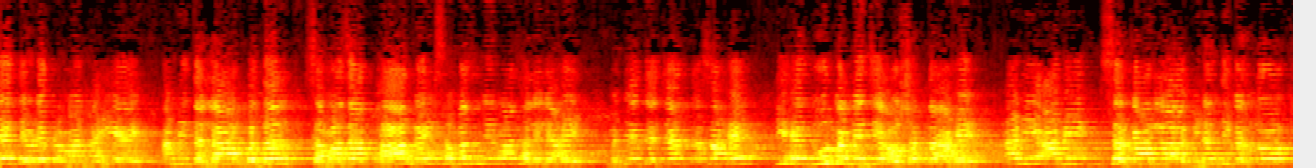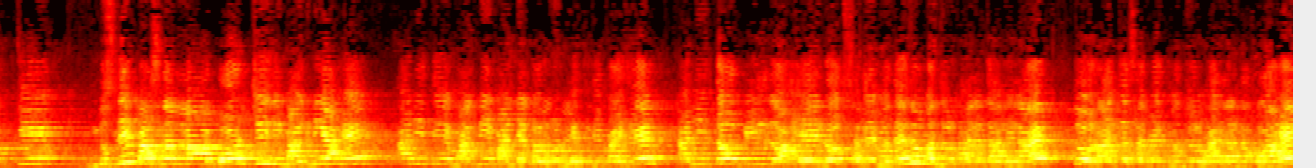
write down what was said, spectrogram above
ते तेवढे प्रमाण नाही आहे आणि तलाकबद्दल समाजात फार गैरसमज निर्माण झालेले आहे म्हणजे त्याच्यात असं आहे की हे दूर करण्याची आवश्यकता आहे. आणि आम्ही सरकारला विनंती करतो की मुस्लिम पर्सनलला बोर्डची जी मागणी आहे आणि ते मागणी मान्य करून घेतली पाहिजे. आणि तो बिल जो आहे लोकसभेमध्ये जो मंजूर झालेला आहे तो राज्यसभेत मंजूर व्हायला नको आहे.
